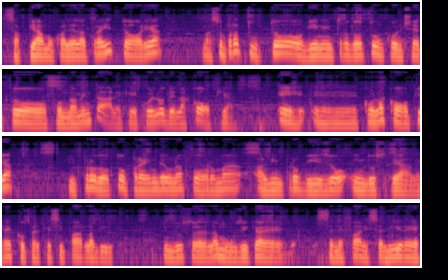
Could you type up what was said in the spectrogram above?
Sappiamo qual è la traiettoria, ma soprattutto viene introdotto un concetto fondamentale che è quello della copia e eh, con la copia il prodotto prende una forma all'improvviso industriale. Ecco perché si parla di industria della musica e se ne fa risalire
